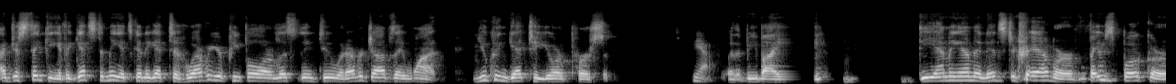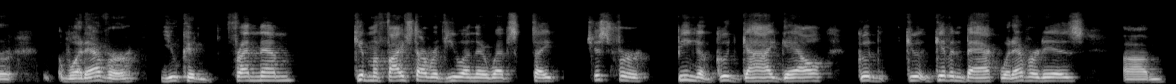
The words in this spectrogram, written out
I'm just thinking if it gets to me, it's going to get to whoever your people are listening to, whatever jobs they want. You can get to your person. Yeah. Whether it be by DMing them in Instagram or Facebook or whatever, you can friend them, give them a five star review on their website just for being a good guy, gal, good, good giving back, whatever it is, um,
